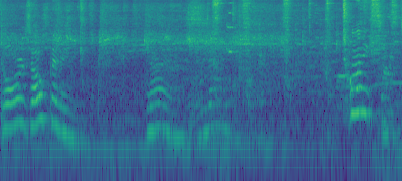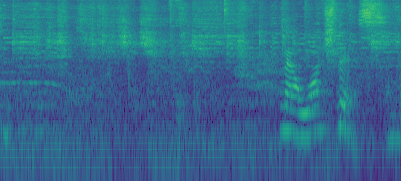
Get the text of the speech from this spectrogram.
Doors opening. Nice. 2016. Now watch this. It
